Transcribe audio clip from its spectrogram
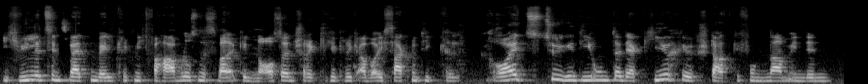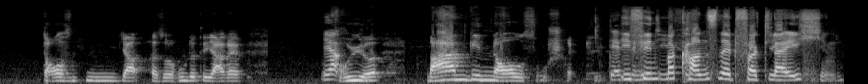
ich will jetzt den Zweiten Weltkrieg nicht verharmlosen, es war genauso ein schrecklicher Krieg, aber ich sage nur, die Kr- Kreuzzüge, die unter der Kirche stattgefunden haben in den tausenden, Jahr, also hunderte Jahre ja. früher, waren genauso schrecklich. Ich definitiv. finde, man kann es nicht vergleichen.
